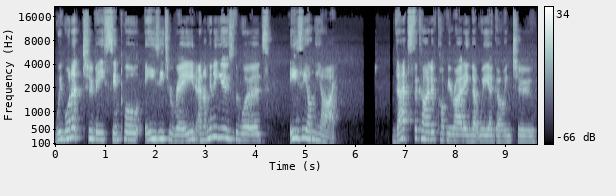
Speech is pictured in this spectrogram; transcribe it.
we want it to be simple, easy to read, and I'm going to use the words easy on the eye. That's the kind of copywriting that we are going to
